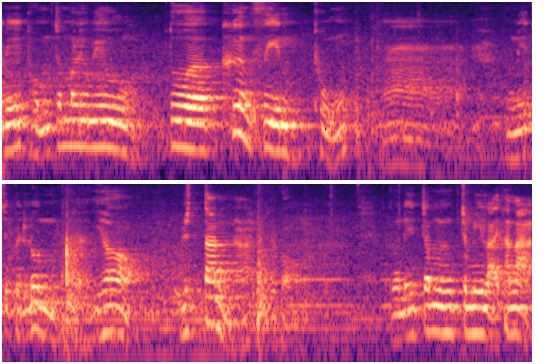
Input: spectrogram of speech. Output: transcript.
วันนี้ผมจะมารีวิวตัวเครื่องซีนถุงอ่าตัวนี้จะเป็นรุ่นยี่ห้อวิสตันนะครับผมตัวนี้จะจะมีหลายขนาด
